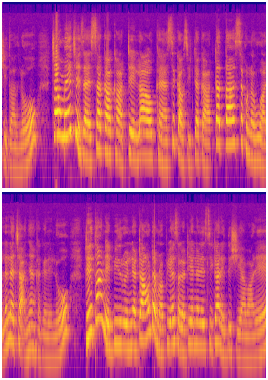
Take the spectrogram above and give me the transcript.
ရှိသွားသလိုကြောင်မဲခြေဆိုင်စကခတစ်လောက်ခန်စစ်ကောင်စီတပ်ကတပ်သား18ဦးဟာလက်နက်ချအညံ့ခံခဲ့တယ်လို့ဒေသနေပြည်သူတွေနဲ့တောင်တမတော် PSL TNL စီကနေသိရှိရပါတယ်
